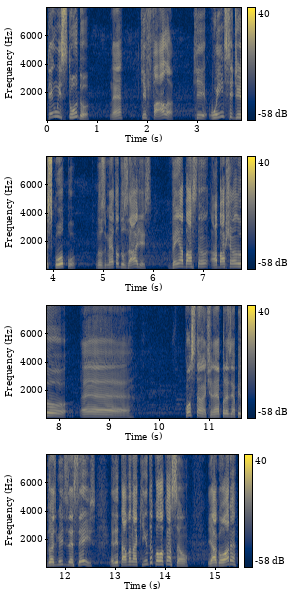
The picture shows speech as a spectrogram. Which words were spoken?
Tem um estudo né, que fala que o índice de escopo nos métodos ágeis vem abaixando é, constante. Né? Por exemplo, em 2016, ele estava na quinta colocação. E agora,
